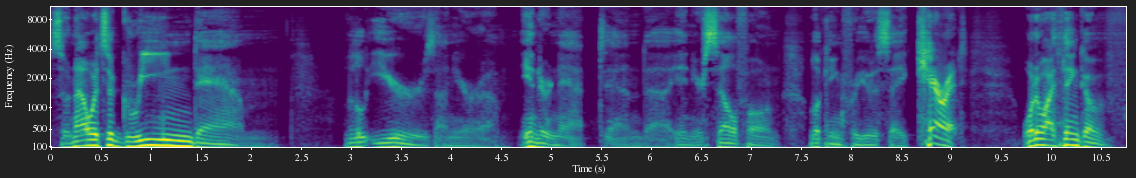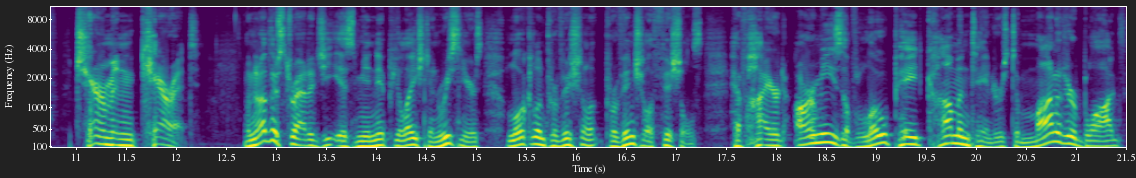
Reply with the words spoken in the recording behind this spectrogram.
So now it's a green dam little ears on your uh, internet and uh, in your cell phone looking for you to say, Carrot, what do I think of Chairman Carrot? Another strategy is manipulation. In recent years, local and provincial, provincial officials have hired armies of low paid commentators to monitor blogs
